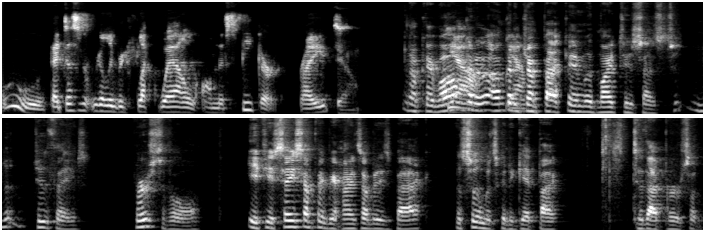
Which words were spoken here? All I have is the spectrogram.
ooh, that doesn't really reflect well on the speaker, right? Yeah. Okay, well, Yeah, I'm gonna I'm gonna yeah. jump back in with my two cents. Two, two things. First of all, if you say something behind somebody's back, assume it's going to get back to that person,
